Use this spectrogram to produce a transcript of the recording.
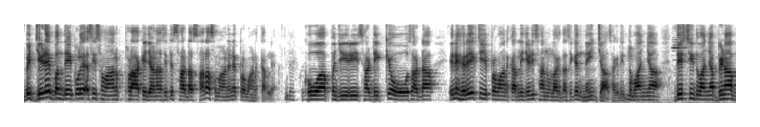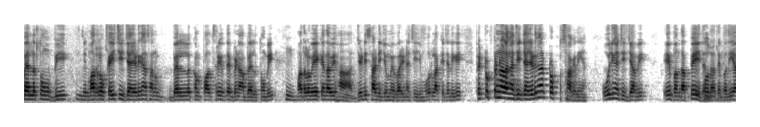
ਵੀ ਜਿਹੜੇ ਬੰਦੇ ਕੋਲੇ ਅਸੀਂ ਸਮਾਨ ਫੜਾ ਕੇ ਜਾਣਾ ਸੀ ਤੇ ਸਾਡਾ ਸਾਰਾ ਸਮਾਨ ਇਹਨੇ ਪ੍ਰਵਾਨ ਕਰ ਲਿਆ। ਖੋਆ ਪੰਜੀਰੀ ਸਾਡੀ ਘਿਓ ਸਾਡਾ ਇਹਨੇ ਹਰੇਕ ਚੀਜ਼ ਪ੍ਰਵਾਨ ਕਰ ਲਈ ਜਿਹੜੀ ਸਾਨੂੰ ਲੱਗਦਾ ਸੀ ਕਿ ਨਹੀਂ ਜਾ ਸਕਦੀ। ਦਵਾਈਆਂ ਦੇਸੀ ਦਵਾਈਆਂ ਬਿਨਾ ਬਿੱਲ ਤੋਂ ਵੀ ਮਤਲਬ ਕਈ ਚੀਜ਼ਾਂ ਜਿਹੜੀਆਂ ਸਾਨੂੰ ਬਿੱਲ ਕੰਪਲਸਰੀ ਹੁੰਦੇ ਬਿਨਾ ਬਿੱਲ ਤੋਂ ਵੀ ਮਤਲਬ ਇਹ ਕਹਿੰਦਾ ਵੀ ਹਾਂ ਜਿਹੜੀ ਸਾਡੀ ਜ਼ਿੰਮੇਵਾਰੀ ਨਾਲ ਚੀਜ਼ ਮੋਹਰ ਲਾ ਕੇ ਚਲੀ ਗਈ ਫਿਰ ਟੁੱਟਣ ਵਾਲੀਆਂ ਚੀਜ਼ਾਂ ਜਿਹੜੀਆਂ ਟੁੱਟ ਸਕਦੀਆਂ ਉਹ ਜੀਆਂ ਚੀਜ਼ਾਂ ਵੀ ਇਹ ਬੰਦਾ ਭੇਜ ਦਿੰਦਾ ਤੇ ਵਧੀਆ।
